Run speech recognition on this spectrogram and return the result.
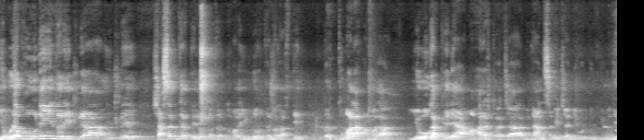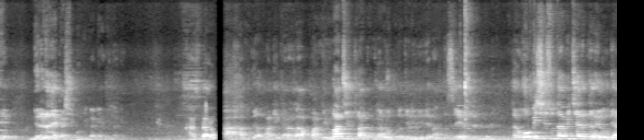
एवढं होऊनही जर इथल्या इथले शासनकर्ते लोक जर तुम्हाला इग्नोर करणार असतील तर तुम्हाला आम्हाला येऊ घातलेल्या महाराष्ट्राच्या विधानसभेच्या निवडणुकीमध्ये निर्णायक अशी भूमिका घ्यावी लागेल. खासदार हक्क अधिकाराला पाठिंबा जिथला कुठला लोकप्रतिनिधी देणार नसेल तर ओबीसी सुद्धा विचार करेल उद्या.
